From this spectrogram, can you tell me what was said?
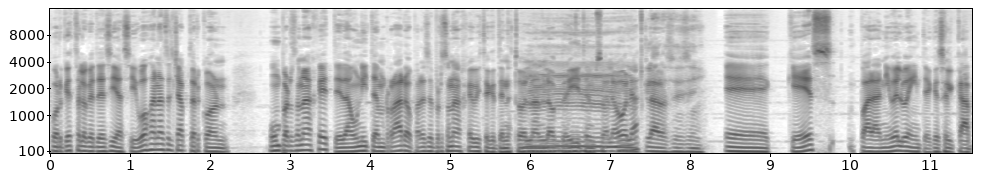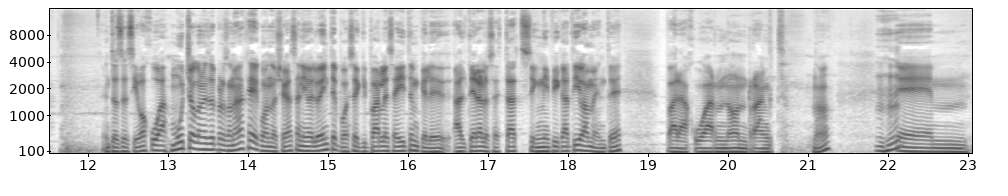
Porque esto es lo que te decía. Si vos ganas el chapter con un personaje, te da un ítem raro para ese personaje. Viste que tenés todo el unlock de ítems a la Mm, ola. Claro, sí, sí. eh, que es para nivel 20, que es el cap. Entonces, si vos jugás mucho con ese personaje, cuando llegas a nivel 20, puedes equiparle ese ítem que le altera los stats significativamente para jugar non-ranked, ¿no? Eh,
